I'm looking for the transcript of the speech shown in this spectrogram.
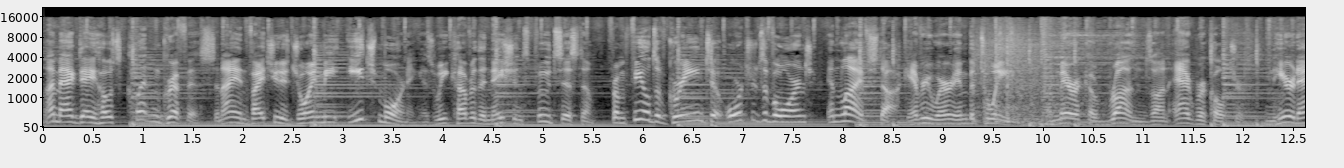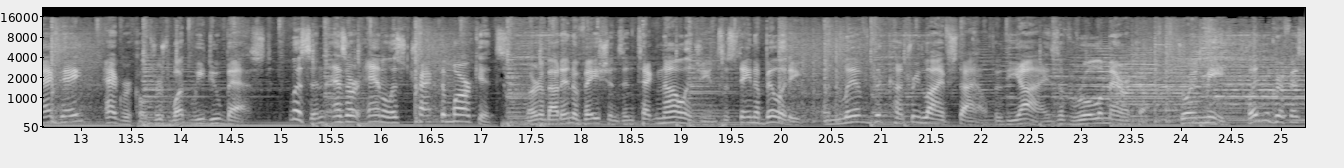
I'm Ag Day host Clinton Griffiths, and I invite you to join me each morning as we cover the nation's food system, from fields of green to orchards of orange and livestock everywhere in between. America runs on agriculture, and here at Ag Day, agriculture is what we do best. Listen as our analysts track the markets, learn about innovations in technology and sustainability, and live the country lifestyle through the eyes of rural America. Join me, Clinton Griffiths,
